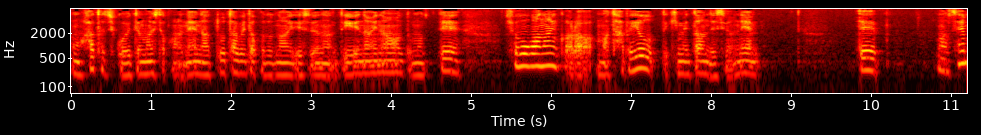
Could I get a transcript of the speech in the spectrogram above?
二十歳超えてましたからね、納豆食べたことないですなんて言えないなと思って、しょうがないから、まあ食べようって決めたんですよね。で、まあ先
